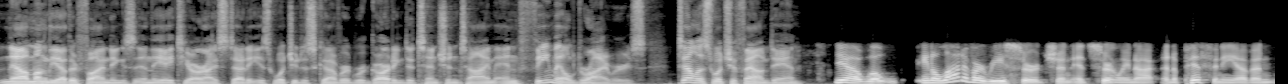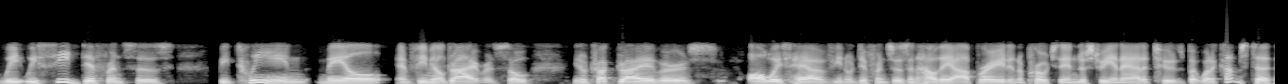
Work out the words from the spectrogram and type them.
Now, among the other findings in the ATRI study is what you discovered regarding detention time and female drivers. Tell us what you found, Dan. Yeah, well, in a lot of our research, and it's certainly not an epiphany, Evan, we, we see differences between male and female drivers. So you know, truck drivers always have, you know, differences in how they operate and approach the industry and attitudes. But when it comes to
